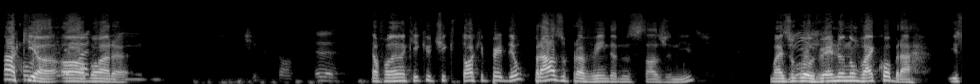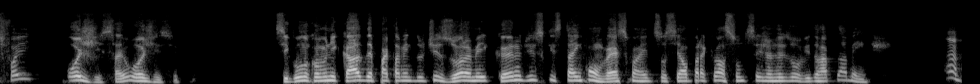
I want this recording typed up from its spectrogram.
Aqui, ó, ó, bora. Uh. Tá falando aqui que o TikTok perdeu prazo para venda nos Estados Unidos, mas e o aí? governo não vai cobrar. Isso foi hoje, saiu hoje isso aqui. Segundo o comunicado, o Departamento do Tesouro americano diz que está em conversa com a rede social para que o assunto seja resolvido rapidamente. Ah,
